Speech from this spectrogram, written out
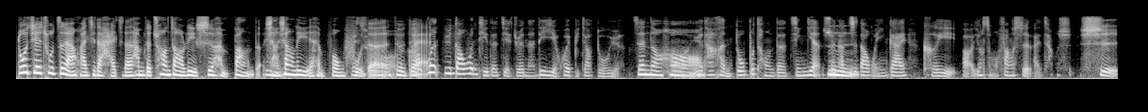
多接触自然环境的孩子呢，他们的创造力是很棒的，嗯想象力也很丰富的，对不对问遇到问题的解决能力也会比较多元。真的哦哈，，因为他很多不同的经验，所以他嗯知道我应该可以呃用什么方式来尝试。是，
